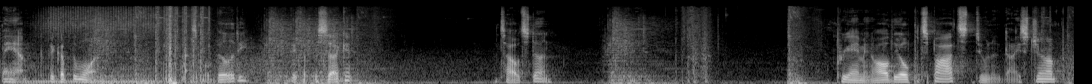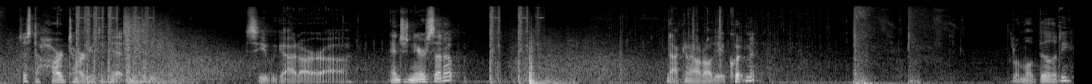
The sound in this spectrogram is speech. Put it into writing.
Bam, pick up the one. That's mobility. Pick up the second. That's how it's done. Pre-aiming all the open spots, doing a nice jump. Just a hard target to hit. See, we got our uh, engineer set up. Knocking out all the equipment. Little mobility.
